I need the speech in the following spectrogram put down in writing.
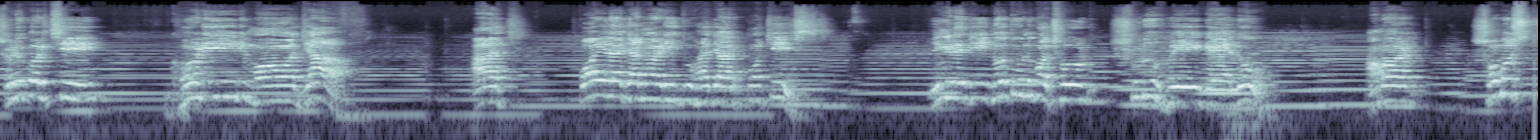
শুরু করছি ঘড়ির মজা। আজ পয়লা জানুয়ারি দু হাজার পঁচিশ। ইংরেজি নতুন বছর শুরু হয়ে গেল। আমার সমস্ত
